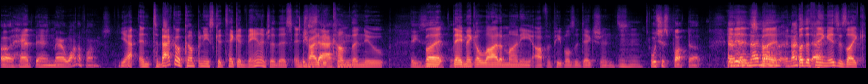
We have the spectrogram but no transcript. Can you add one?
uh, hemp and marijuana farms. yeah, and tobacco companies could take advantage of this and try to become the new. Exactly. But they make a lot of money off of people's addictions. Mhm. which is fucked up. It is, not- not- but and not but the just thing is is like,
